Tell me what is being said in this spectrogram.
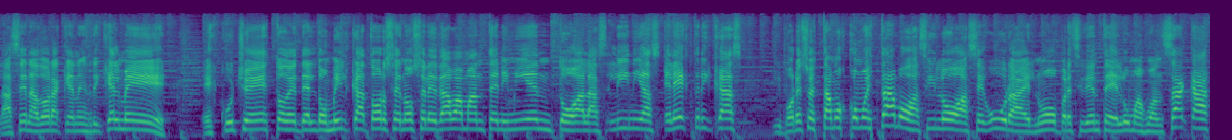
la senadora Ken Enriquelme. Escuche esto, desde el 2014 no se le daba mantenimiento a las líneas eléctricas y por eso estamos como estamos, así lo asegura el nuevo presidente de Luma, Juan Saca,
